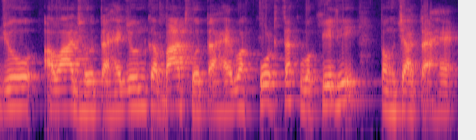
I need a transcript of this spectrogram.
जो आवाज़ होता है, जो उनका बात होता है, वह कोर्ट तक वकील ही पहुंचाता है।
